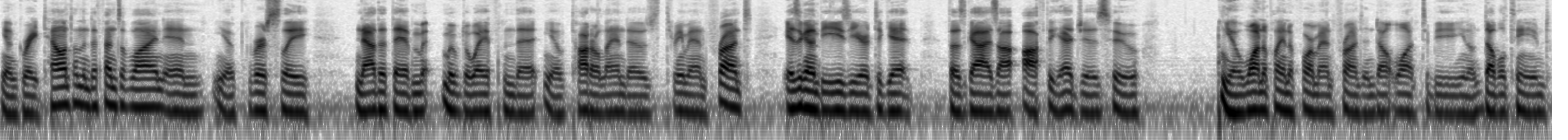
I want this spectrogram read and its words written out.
you know, great talent on the defensive line, and you know, conversely, now that they have m- moved away from the you know Todd Orlando's three man front is it going to be easier to get those guys off the edges who, you know, want to play in a four man front and don't want to be, you know, double teamed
